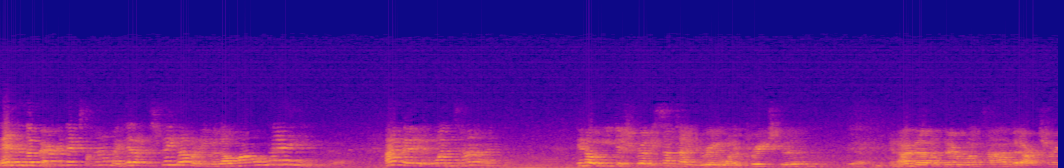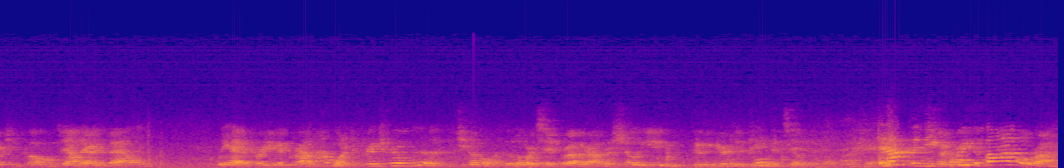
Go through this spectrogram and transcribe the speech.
And then the very next time I get up to speak, I don't even know my own name. I've had it one time. You know, you just really, sometimes you really want to preach good. Yeah. And I got up there one time at our church in Combes, down there in the valley. We had a pretty good crowd. I wanted to preach real good. But you know what? The Lord said, brother, I'm going to show you who your dependence is. And I couldn't even read the Bible right.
